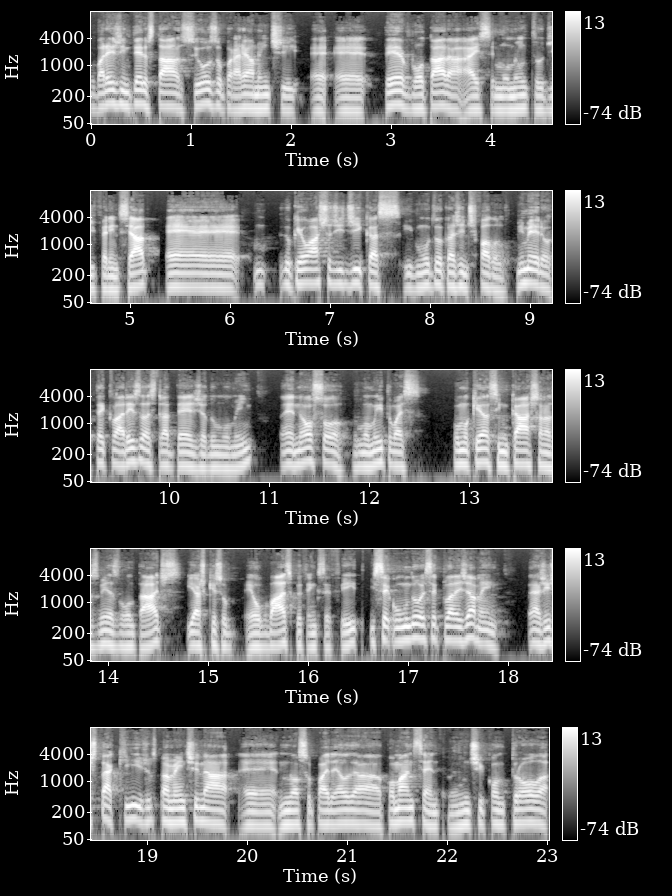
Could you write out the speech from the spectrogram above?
O varejo inteiro está ansioso para realmente é, é, ter, voltar a, a, esse momento diferenciado. É, do que eu acho de dicas e muito do que a gente falou. Primeiro, ter clareza da estratégia do momento né? não só no momento, mas como que ela se encaixa nas minhas vontades, e acho que isso é o básico que tem que ser feito. E segundo, esse planejamento. A gente está aqui justamente na, é, no nosso painel da Command Center, a gente controla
